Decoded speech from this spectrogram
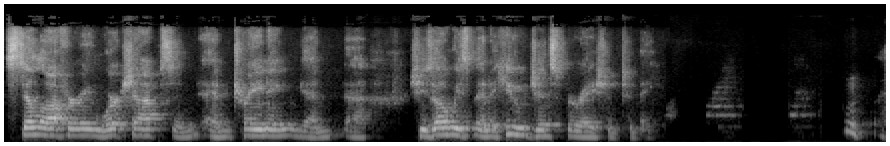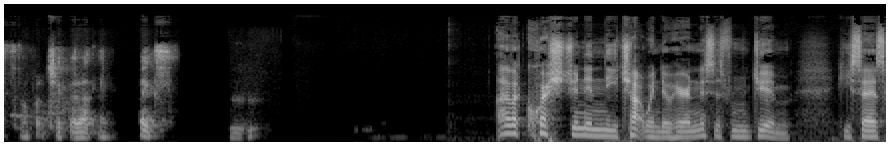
still offering workshops and, and training. And uh, she's always been a huge inspiration to me. Hmm, I'll check that out. Then. Thanks. Mm-hmm. I have a question in the chat window here, and this is from Jim. He says,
